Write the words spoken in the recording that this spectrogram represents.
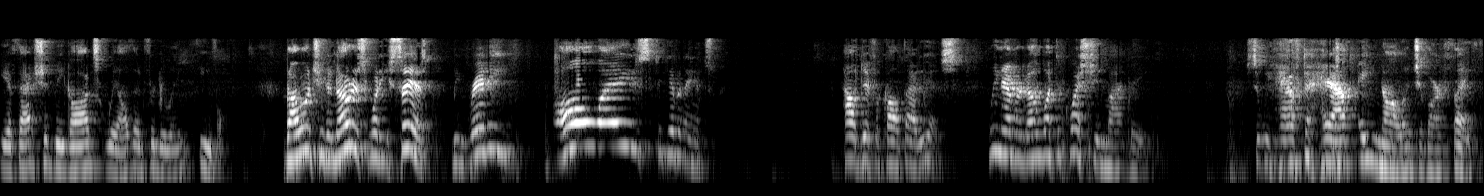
if that should be God's will, than for doing evil. But I want you to notice what he says. Be ready always to give an answer. How difficult that is. We never know what the question might be. So we have to have a knowledge of our faith.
